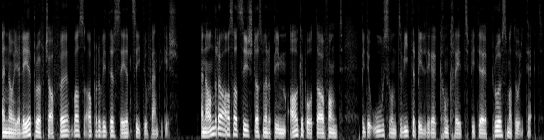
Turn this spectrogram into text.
Einen neuen Lehrberuf zu schaffen, was aber wieder sehr zeitaufwendig ist. Ein anderer Ansatz ist, dass man beim Angebot anfängt, bei den Aus- und Weiterbildungen, konkret bei der Berufsmaturität.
